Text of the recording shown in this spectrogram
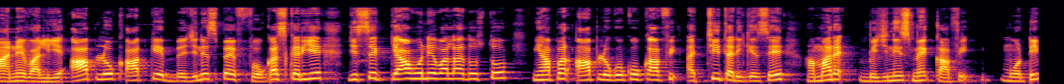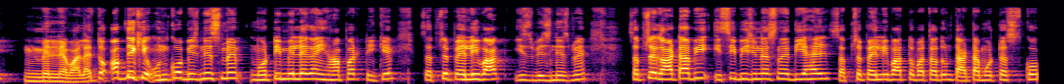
आने वाली है। आप लोग आपके बिज़नेस पे फोकस करिए, जिससे क्या होने वाला है दोस्तों? यहाँ पर आप लोगों को काफ़ी अच्छी तरीके से हमारे बिज़नेस में काफ़ी मोटिव मिलने वाला है। तो अब देखिए, उनको बिज़नेस में मोटिव मिलेगा यहाँ पर, ठीक है? सबसे पहली बात, इस बिज़नेस में सबसे घाटा भी इसी बिज़नेस ने दिया है। सबसे पहली बात तो बता दूँ टाटा मोटर्स को,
